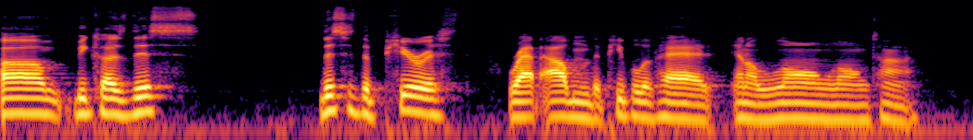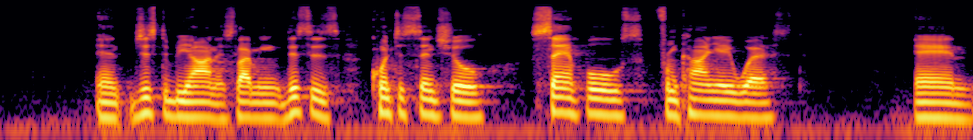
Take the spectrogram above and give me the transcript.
Um, because this this is the purest rap album that people have had in a long, long time. And just to be honest, I mean, this is quintessential samples from Kanye West and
